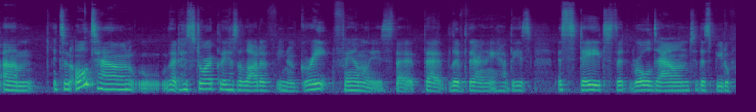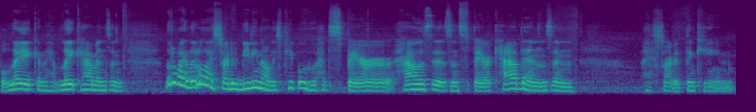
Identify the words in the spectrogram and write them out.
um, it's an old town that historically has a lot of you know great families that that lived there, and they have these estates that roll down to this beautiful lake, and they have lake cabins and little by little, I started meeting all these people who had spare houses and spare cabins, and I started thinking,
